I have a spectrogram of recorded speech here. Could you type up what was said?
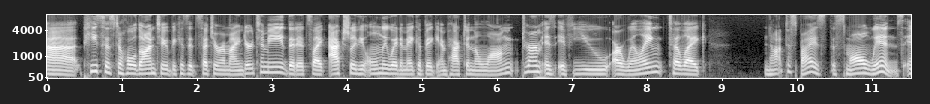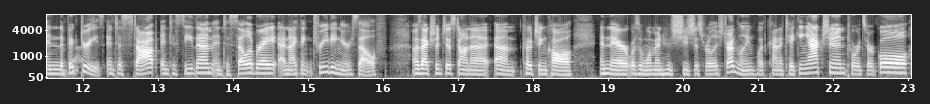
uh, pieces to hold on to because it's such a reminder to me that it's like actually the only way to make a big impact in the long term is if you are willing to like not despise the small wins and the victories and to stop and to see them and to celebrate. And I think treating yourself. I was actually just on a um, coaching call and there was a woman who she's just really struggling with kind of taking action towards her goal.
